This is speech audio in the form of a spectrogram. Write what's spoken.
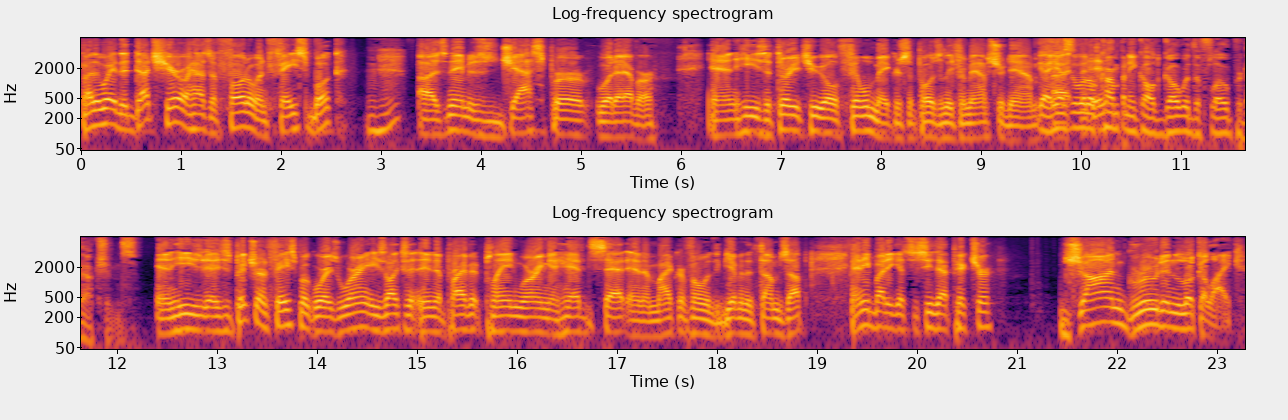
By the way, the Dutch hero has a photo on Facebook. Uh, his name is Jasper whatever, and he's a 32 year old filmmaker supposedly from Amsterdam. Yeah, he has Uh, a little but it- company called Go with the Flow Productions. and he's his picture on Facebook where he's wearing he's like in a private plane wearing a headset and a microphone with giving the thumbs up. Anybody gets to see that picture? Jon Gruden lookalike.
